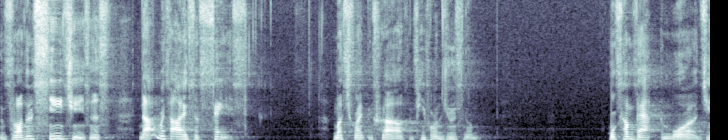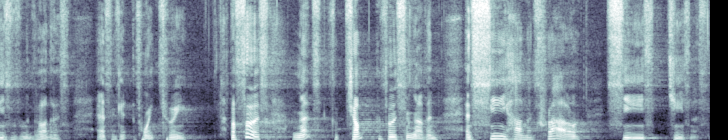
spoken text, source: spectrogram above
the brothers see Jesus not with eyes of faith, much like the crowd, the people in Jerusalem. We'll come back to more of Jesus and the brothers as we get to point three. But first, let's jump to verse 11 and see how the crowd sees Jesus.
